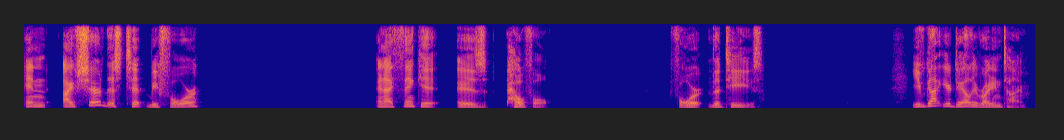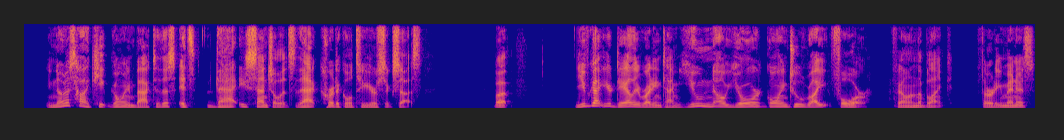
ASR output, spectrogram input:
And I've shared this tip before, and I think it is helpful for the T's. You've got your daily writing time. You notice how I keep going back to this? It's that essential, it's that critical to your success. But you've got your daily writing time. You know you're going to write for fill in the blank 30 minutes,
